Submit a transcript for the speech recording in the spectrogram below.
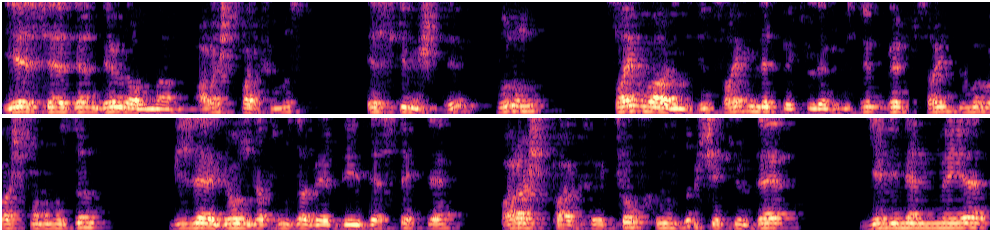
YS'den devralınan araç parkımız eskimişti. Bunun Sayın Valimizin, Sayın Milletvekillerimizin ve Sayın Cumhurbaşkanımızın bize Yozgat'ımıza verdiği destekle araç parkı çok hızlı bir şekilde yenilenmeye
